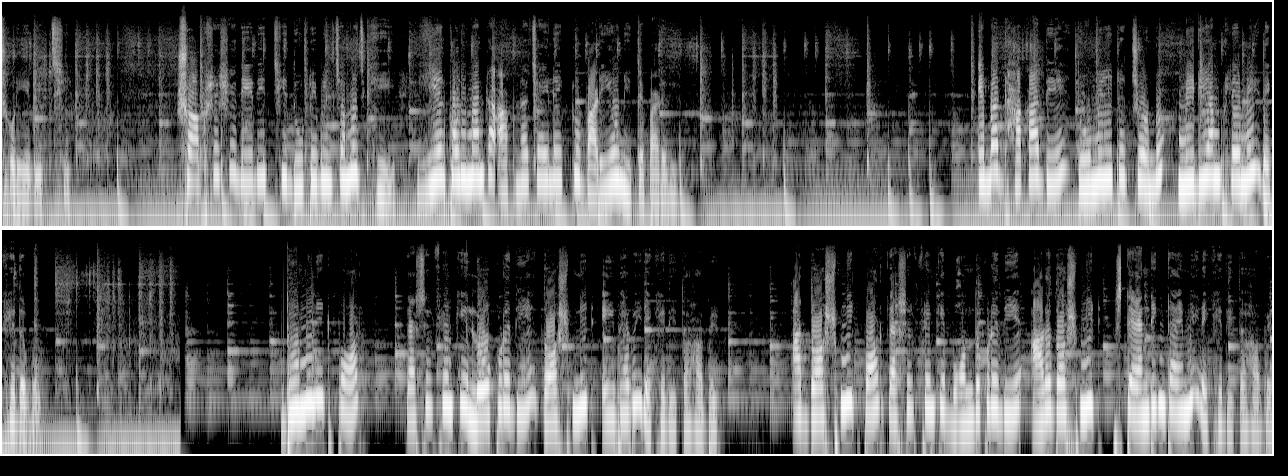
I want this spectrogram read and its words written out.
ছড়িয়ে দিচ্ছি। সবশেষে দিয়ে দিচ্ছি দু টেবিল চামচ ঘি। ঘিয়ের পরিমাণটা আপনারা চাইলে একটু বাড়িয়েও নিতে পারেন। এবার ঢাকা দিয়ে দু মিনিটের জন্য মিডিয়াম ফ্লেমে রেখে দেব। দু মিনিট পর গ্যাসের ফ্লেমকে লো করে দিয়ে দশ মিনিট এইভাবেই রেখে দিতে হবে। আর দশ মিনিট পর গ্যাসের ফ্লেমকে বন্ধ করে দিয়ে আরও দশ মিনিট স্ট্যান্ডিং টাইমে রেখে দিতে হবে।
